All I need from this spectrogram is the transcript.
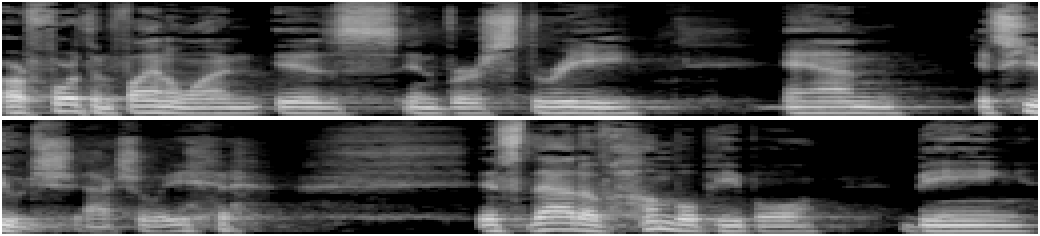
our fourth and final one is in verse three, and it's huge, actually. it's that of humble people being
